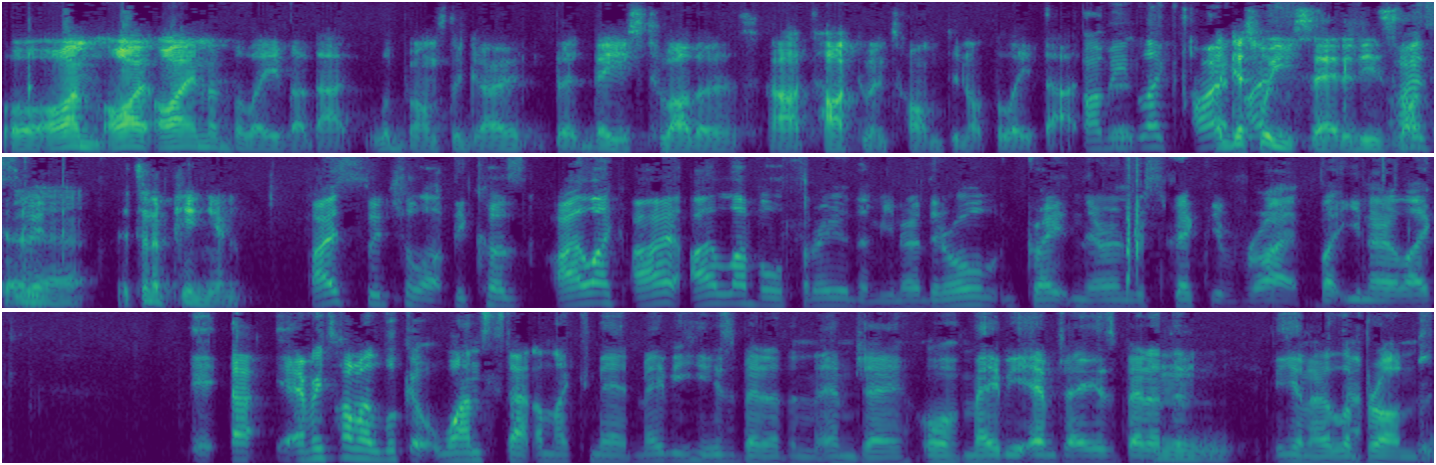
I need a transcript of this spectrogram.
Well, I'm I, I'm a believer that LeBron's the goat, but these two others, uh, Taku and Tom, do not believe that. I mean, But like, I guess what you said, it is I like a- yeah. it's an opinion. I switch a lot because I like I I love all three of them. You know, they're all great in their own respective right. But you know, like it, uh, every time I look at one stat, I'm like, man, maybe he is better than MJ, or maybe MJ is better than Mm. you know LeBron.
